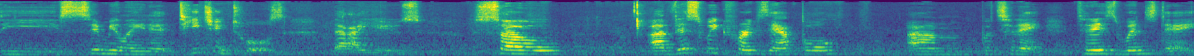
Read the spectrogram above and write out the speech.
the simulated teaching tools that I use. So uh, this week, for example, um, today? Today's Wednesday,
